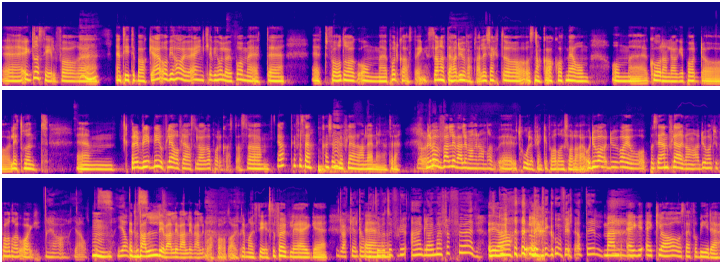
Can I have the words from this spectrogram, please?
eh, Yggdrasil for eh, Mhm. en tid tilbake, og vi har jo egentlig, vi holder jo på med et, eh, et foredrag om podkasting. podcasting, sånn at det hadde jo vært veldig kjekt å, å snakke akkurat mer om, om eh, hvordan lage pod og litt rundt. Em, for det blir, blir jo flere og flere som lager podkaster, så ja, vi får se. Kanskje det blir flere anledninger til det. Men det var veldig veldig mange andre uh, utrolig flinke foredragsholdere. Og du var, du var jo på scenen flere ganger. Du holdt jo foredrag òg. Ja, hjelpes. Mm. Et veldig, veldig veldig, veldig bra foredrag, det må jeg si. Selvfølgelig jeg uh, Du er ikke helt objektiv, uh, vet du, for du er glad i meg fra før. Så Ja, du legger godvilja til. Men jeg, jeg klarer å se forbi det.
